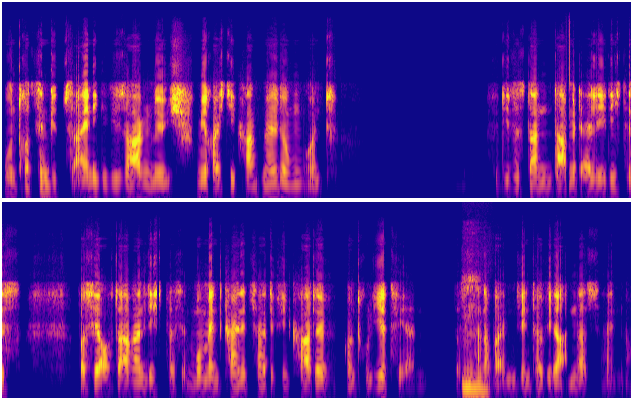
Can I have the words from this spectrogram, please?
Und trotzdem gibt es einige, die sagen, nö, ich, mir reicht die Krankmeldung und für die das dann damit erledigt ist, was ja auch daran liegt, dass im Moment keine Zertifikate kontrolliert werden. Das mhm. kann aber im Winter wieder anders sein. Ne?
